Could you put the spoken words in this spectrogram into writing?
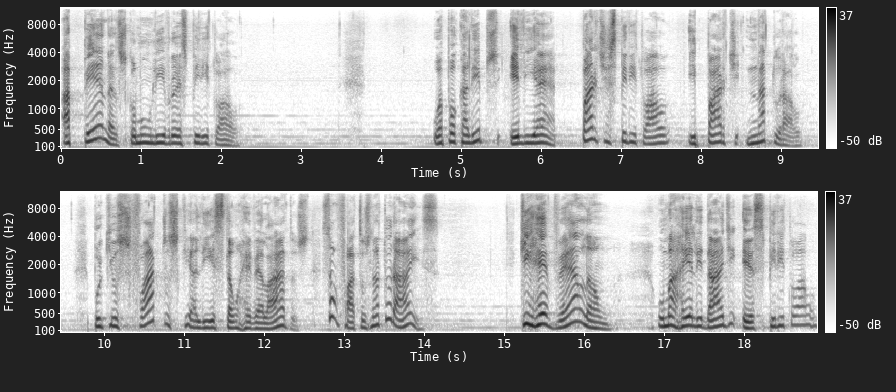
apenas como um livro espiritual. O Apocalipse, ele é parte espiritual e parte natural. Porque os fatos que ali estão revelados são fatos naturais, que revelam uma realidade espiritual.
